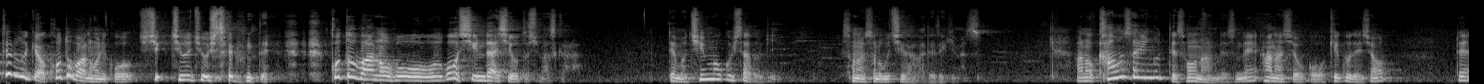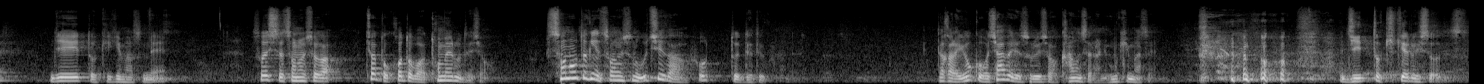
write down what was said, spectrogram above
てる時は言葉の方にこう集中してるんで 言葉の方を信頼しようとしますから。でも沈黙した時その人の内側が出てきます。あのカウンセリングってそうなんですね。話をこう聞くでしょ。でじーっと聞きますね。そしてその人がちょっと言葉を止めるでしょ。その時にその人の内側がふっと出てくるんです。だからよくおしゃべりする人はカウンセラーに向きません。じっと聞ける人です。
